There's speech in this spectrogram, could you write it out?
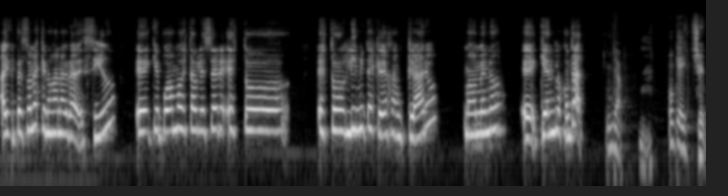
hay personas que nos han agradecido eh, que podamos establecer estos, estos límites que dejan claro más o menos eh, quién los contrata. Ya. Ok. Sí.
